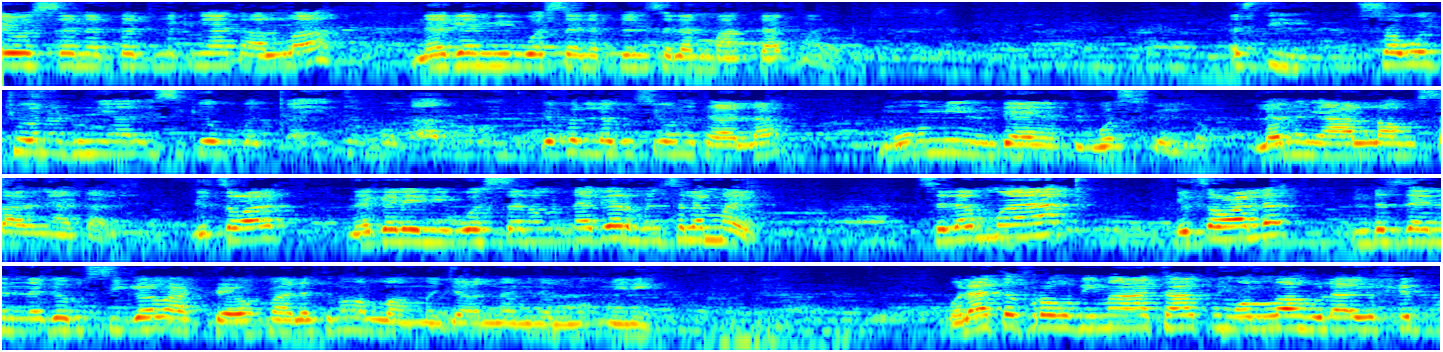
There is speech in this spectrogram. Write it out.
የወሰነበት ምክንያት አላህ ነገ የሚወሰንብን ስለማታቅ ማለት ነው እስቲ ሰዎች የሆነ ዱንያ ላይ ሲገቡ በቃ እየተቆጣሩ እንደፈለጉ ሲሆኑ ታያላ ሙእሚን እንዲህ አይነት ወስፍ የለው ለምን? የአላህ ውሳኔን ያውቃል። ግልጽ ነገ ላይ የሚወሰነው ነገር ምን ስለማያውቅ ስለማያውቅ ግልጽ እንደዚህ አይነት ነገር ውስጥ ሲገባ አታየውም ማለት ነው። አላሁመ ጀዐልና ሚነል ሙእሚኒን። ወላ ተፍረሁ ቢማ አታኩም ወላሁ ላ ዩሕቡ።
